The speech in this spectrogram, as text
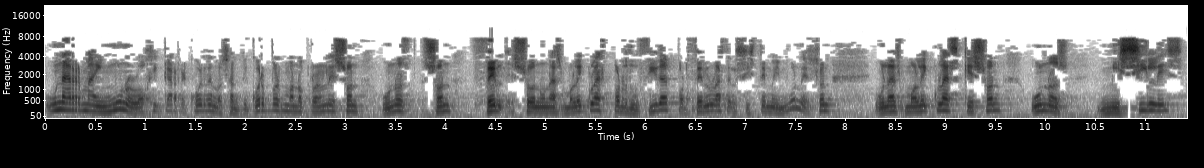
un arma inmunológica. Recuerden, los anticuerpos monoclonales son, unos, son, son unas moléculas producidas por células del sistema inmune. Son unas moléculas que son unos misiles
